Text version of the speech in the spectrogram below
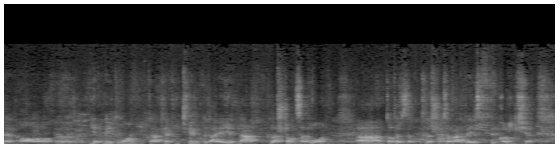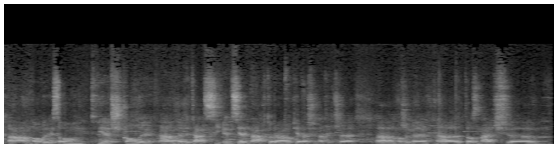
ten o y, jednej dłoni, tak? Jaki dźwięk wydaje jedna klaszcząca dłoń. To też zresztą zawarte jest w tym komiksie. Ogólnie są dwie szkoły medytacji, więc jedna, która opiera się na tym, że możemy doznać e,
